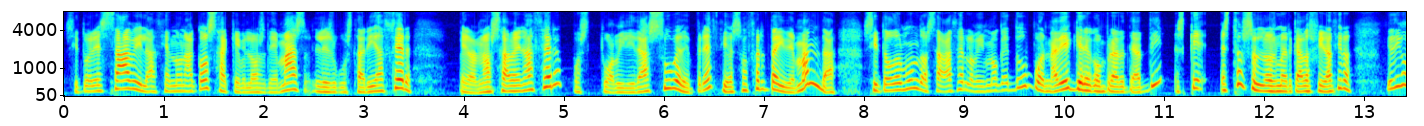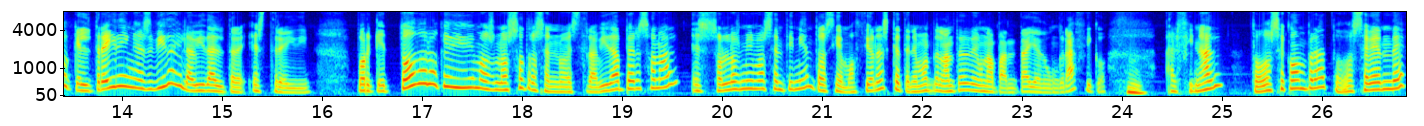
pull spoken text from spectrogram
Si tú eres hábil haciendo una cosa que los demás les gustaría hacer, pero no saben hacer, pues tu habilidad sube de precio, es oferta y demanda. Si todo el mundo sabe hacer lo mismo que tú, pues nadie quiere comprarte a ti. Es que estos son los mercados financieros. Yo digo que el trading es vida y la vida es trading. Porque todo lo que vivimos nosotros en nuestra vida personal son los mismos sentimientos y emociones que tenemos delante de una pantalla, de un gráfico. Mm. Al final, todo se compra, todo se vende,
